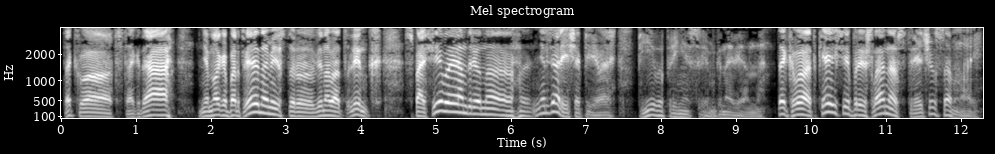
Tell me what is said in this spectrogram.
Так вот, тогда немного портвейна мистеру, виноват Линк. Спасибо, Эндрю, но нельзя ли еще пиво?» Пиво принесли мгновенно. Так вот, Кейси пришла на встречу со мной.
